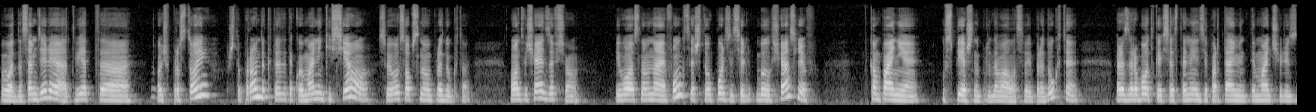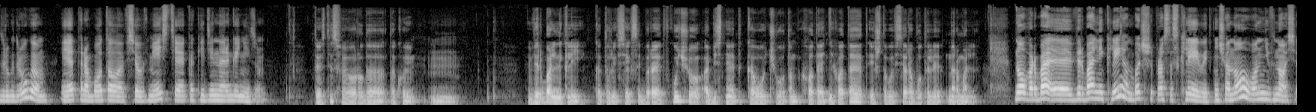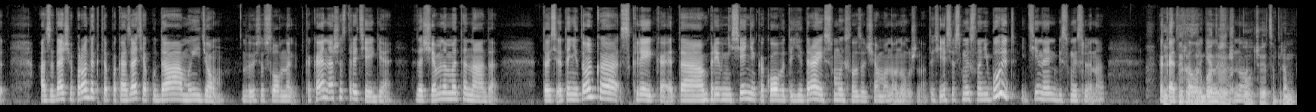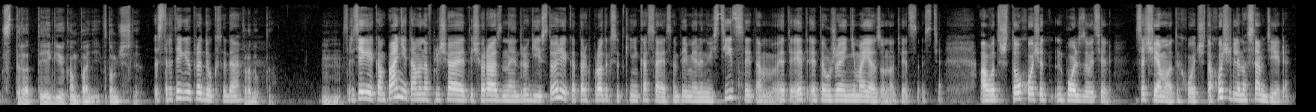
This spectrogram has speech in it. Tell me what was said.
Вот, на самом деле ответ э, очень простой, что продукт — это такой маленький SEO своего собственного продукта. Он отвечает за все. Его основная функция, чтобы пользователь был счастлив, компания успешно продавала свои продукты, разработка и все остальные департаменты матчились друг с другом, и это работало все вместе как единый организм. То есть ты своего рода такой м- вербальный клей, который всех собирает в кучу, объясняет, кого чего там хватает, не хватает, и чтобы все работали нормально. Но верба- э, вербальный клей, он больше просто склеивает, ничего нового он не вносит. А задача продукта показать, а куда мы идем. То есть, условно, какая наша стратегия, зачем нам это надо, То есть это не только склейка, это привнесение какого-то ядра и смысла, зачем оно нужно. То есть если смысла не будет, идти, наверное, бессмысленно. То есть ты разрабатываешь, вышла, но... получается, прям стратегию компании в том числе? Стратегию продукта, да. Продукта. Угу. Стратегия компании, там она включает еще разные другие истории, которых продукт все-таки не касается, например, инвестиций, там, это, это, это уже не моя зона ответственности. А вот что хочет пользователь, зачем он это хочет, а хочет ли на самом деле.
